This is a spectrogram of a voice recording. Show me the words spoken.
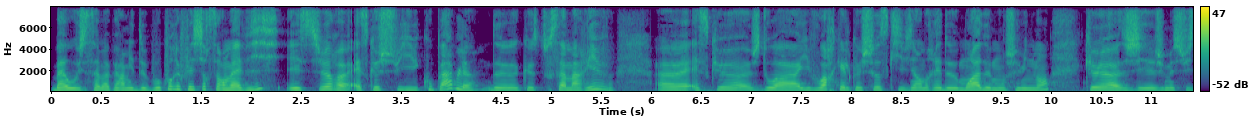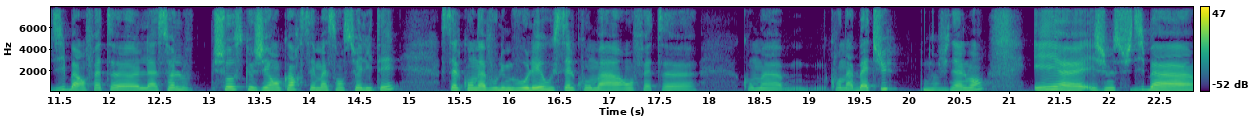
bah, où ça m'a permis de beaucoup réfléchir sur ma vie et sur euh, est-ce que je suis coupable de que tout ça m'arrive, Euh, est-ce que euh, je dois y voir quelque chose qui viendrait de moi, de mon cheminement, que euh, je me suis dit bah en fait euh, la seule chose que j'ai encore c'est ma sensualité, celle qu'on a voulu me voler ou celle qu'on m'a en fait euh, qu'on m'a qu'on a battue finalement. Et, et je me suis dit, bah,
